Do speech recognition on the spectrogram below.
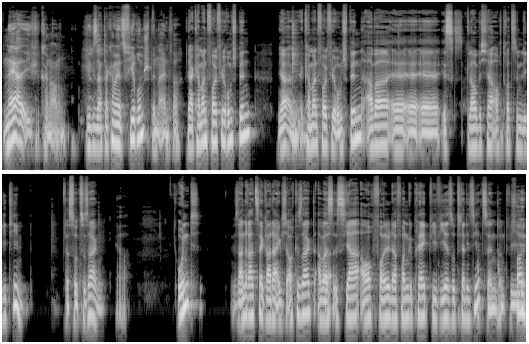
naja, ich, keine Ahnung. Wie gesagt, da kann man jetzt viel rumspinnen einfach. Ja, kann man voll viel rumspinnen. Ja, kann man voll viel rumspinnen, aber äh, äh, äh, ist, glaube ich, ja auch trotzdem legitim, das so zu sagen. Ja. Und Sandra hat es ja gerade eigentlich auch gesagt, aber Ja. es ist ja auch voll davon geprägt, wie wir sozialisiert sind und wie, Voll.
